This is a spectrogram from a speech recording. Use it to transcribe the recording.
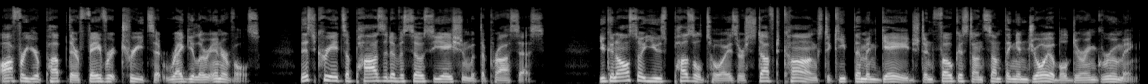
offer your pup their favorite treats at regular intervals. This creates a positive association with the process. You can also use puzzle toys or stuffed Kongs to keep them engaged and focused on something enjoyable during grooming.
